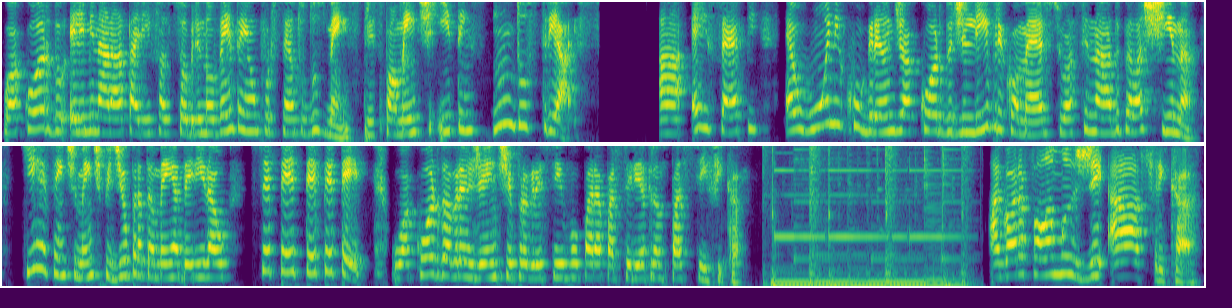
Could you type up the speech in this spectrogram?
O acordo eliminará tarifas sobre 91% dos bens, principalmente itens industriais. A RCEP é o único grande acordo de livre comércio assinado pela China, que recentemente pediu para também aderir ao CPTPP, o Acordo Abrangente e Progressivo para a Parceria Transpacífica. Agora falamos de África.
